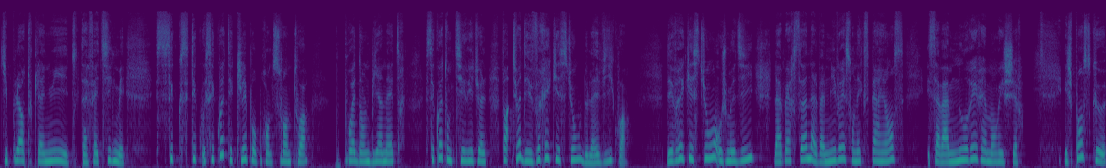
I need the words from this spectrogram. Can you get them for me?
qui, pleurent toute la nuit et ta fatigue Mais c'est quoi tes clés pour prendre soin de toi? Pour être dans le bien-être? C'est quoi ton petit rituel? Enfin, tu vois, des vraies questions de la vie, quoi. Des vraies questions où je me dis, la personne, elle va me livrer son expérience et ça va me nourrir et m'enrichir. Et je pense que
